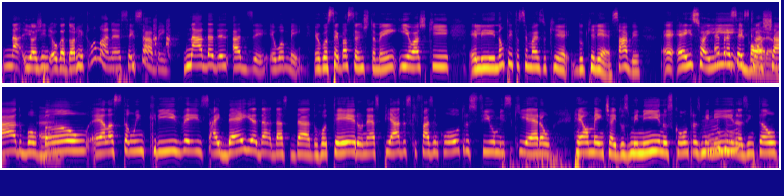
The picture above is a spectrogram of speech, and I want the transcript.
Na... E a gente, eu adoro reclamar, né? Vocês sabem. nada a dizer. Eu amei. Eu gostei bastante também. E eu acho que ele não tenta ser mais do que, do que ele é, sabe? É, é isso aí. É pra ser escrachado, bobão. É. Elas estão incríveis. A ideia da, da, da, do roteiro, né? As piadas que fazem com outros filmes que eram realmente aí dos meninos contra as uhum. meninas. Uhum. Então,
